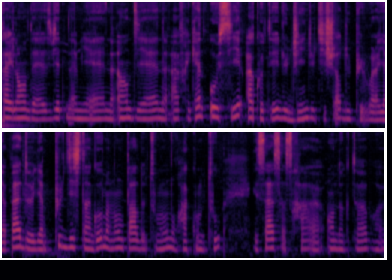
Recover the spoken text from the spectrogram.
thaïlandaise, vietnamienne, indienne, africaine, aussi à côté du jean, du t-shirt, du pull. Voilà, il n'y a, pas de, y a plus de distinguo. Maintenant, on parle de tout le monde, on raconte tout. Et ça, ça sera euh, en octobre, euh,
